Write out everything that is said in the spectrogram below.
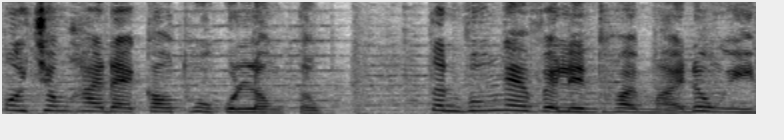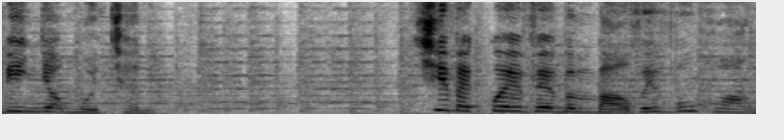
một trong hai đại cao thủ của Long tộc. Tần Vũ nghe vậy liền thoải mái đồng ý đi nhậu một trận. Chị Bạch quay về bẩm báo với Vũ Hoàng,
